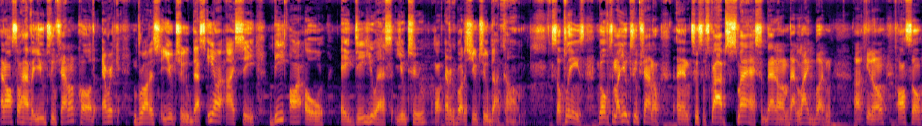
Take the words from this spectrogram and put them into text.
And also have a YouTube channel called Eric Broadus YouTube. That's E R I C B R O A D U S YouTube on ericbroadusyoutube.com. So please go over to my YouTube channel and to subscribe, smash that um that like button. Uh, you know, also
